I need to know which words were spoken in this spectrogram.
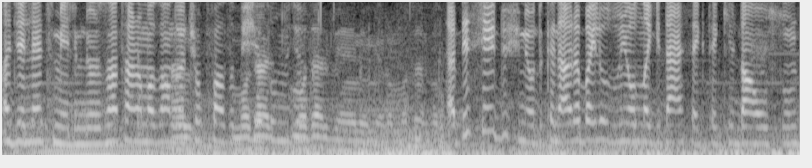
Acele etmeyelim diyoruz. Zaten Ramazan'da Ben çok fazla bir şey model, yapılmayacak. Model beğenemiyorum. Model bak. Ya biz şey düşünüyorduk hani arabayla uzun yoluna gidersek Tekirdağ olsun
